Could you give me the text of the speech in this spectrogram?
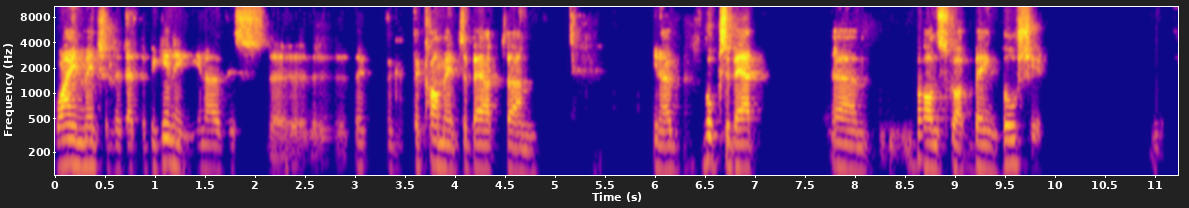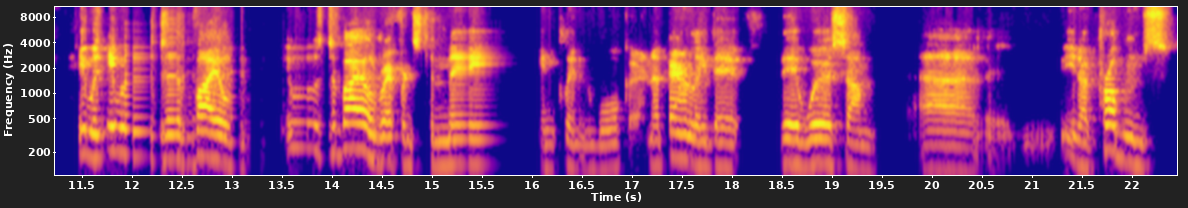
Wayne mentioned it at the beginning. You know this uh, the, the the comments about um, you know books about um, Bon Scott being bullshit. It was it was a veiled it was a veiled reference to me in Clinton Walker, and apparently there there were some uh, you know problems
